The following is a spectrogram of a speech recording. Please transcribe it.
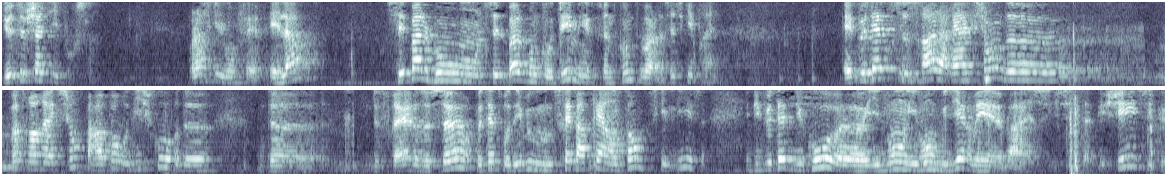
Dieu te châtie pour cela. Voilà ce qu'ils vont faire. Et là, c'est pas bon, c'est pas le bon côté, mais en fin de compte, voilà, c'est ce qu'ils prennent. Et peut-être ce sera la réaction de votre réaction par rapport au discours de, de, frères, de sœurs. Peut-être au début vous ne serez pas prêt à entendre ce qu'ils disent. Et puis peut-être du coup euh, ils vont ils vont vous dire mais bah c'est t'as péché, c'est que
